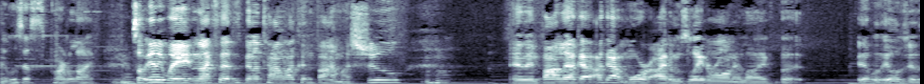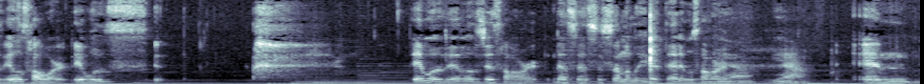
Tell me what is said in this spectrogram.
it was just part of life. So anyway, and like I said, it's been a time I couldn't find my shoe, Mm-hmm. and then finally I got I got more items later on in life, but it was it was just it was hard. It was it, it was it was just hard. That's that's just I'm gonna leave it at that. It was hard, Yeah, yeah. and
